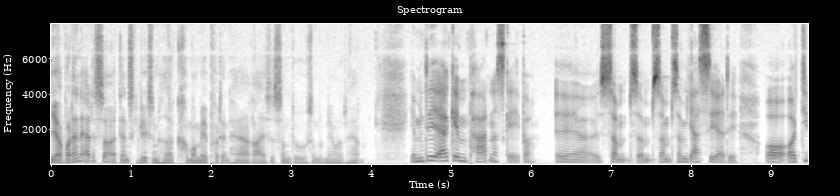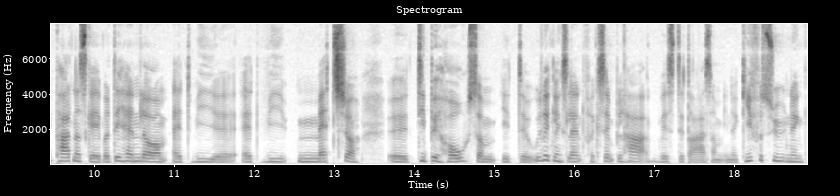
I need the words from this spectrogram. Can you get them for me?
Ja, hvordan er det så, at danske virksomheder kommer med på den her rejse, som du, som du nævner det her? Jamen det er gennem partnerskaber øh, som, som, som, som jeg ser det. Og, og de partnerskaber, det handler om, at vi, øh, at vi matcher øh, de behov, som et øh, udviklingsland for eksempel har, hvis det drejer sig om energiforsyning,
